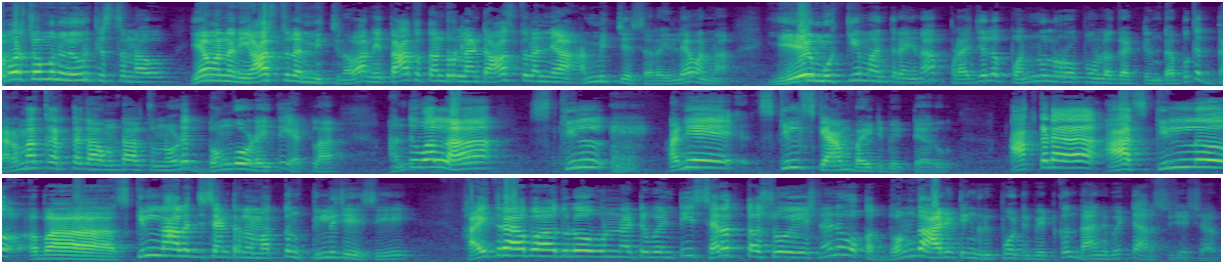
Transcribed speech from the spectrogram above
ఎవరి సొమ్ము నువ్వు ఎవరికి ఇస్తున్నావు ఏమన్నా నీ ఆస్తులు అమ్మిచ్చినావా? నీ తాత తండ్రులు లాంటి ఆస్తులన్నీ అమ్మిచ్చేశారా వీళ్ళేమన్నా? ఏ ముఖ్యమంత్రి అయినా ప్రజల పన్నుల రూపంలో కట్టిన డబ్బుకి ధర్మకర్తగా ఉండాల్సినోడే దొంగోడైతే ఎట్లా? అందువల్ల స్కిల్ అనే స్కిల్ స్కామ్ బయట పెట్టారు. అక్కడ ఆ స్కిల్ బ- స్కిల్ నాలెడ్జ్ సెంటర్ని మొత్తం కిల్ చేసి హైదరాబాదులో ఉన్నటువంటి శరత్ అసోసియేషన్ అని ఒక దొంగ ఆడిటింగ్ రిపోర్ట్ పెట్టుకొని దాన్ని పెట్టి అరెస్ట్ చేశారు.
